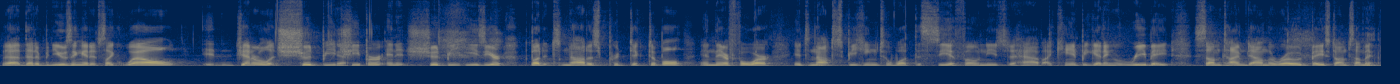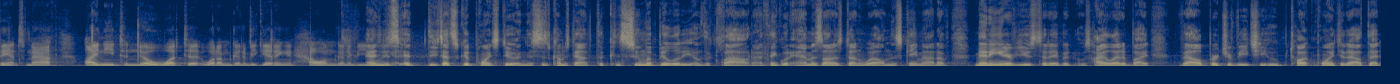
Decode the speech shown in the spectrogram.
that, that have been using it, it's like, well, in general, it should be Yeah. cheaper and it should be easier, but it's not as predictable, and therefore it's not speaking to what the CFO needs to have. I can't be getting a rebate sometime down the road based on some advanced math. I need to know what to, what I'm going to be getting and how I'm going to be and using it. it, that's a good point, Stu. And this is, comes down to the consumability of the cloud. And I think what Amazon has done well, and this came out of many interviews today, but it was highlighted by Val Bercovici, who pointed out that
